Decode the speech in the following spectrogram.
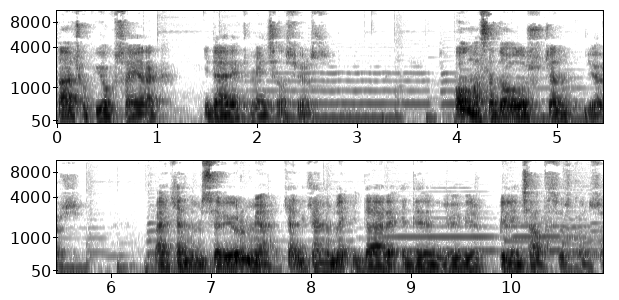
daha çok yok sayarak idare etmeye çalışıyoruz. Olmasa da olur canım diyoruz. Ben kendimi seviyorum ya, kendi kendimle idare ederim gibi bir bilinçaltı söz konusu.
